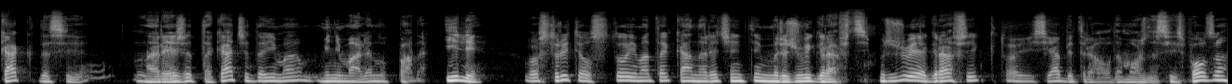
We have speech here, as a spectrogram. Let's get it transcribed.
как да се нарежат така, че да има минимален отпадък. Или в строителството има така наречените мрежови графици. Мрежовия график, той и сега би трябвало да може да се използва,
